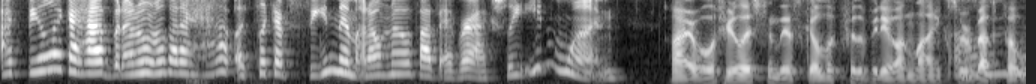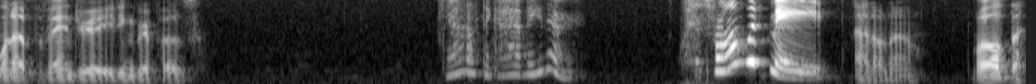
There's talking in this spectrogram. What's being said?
I feel like I have, but I don't know that I have. It's like I've seen them. I don't know if I've ever actually eaten one. All right. Well, if you're listening to this, go look for the video online because we're about to put one oh. up of Andrea eating grippos. Yeah, I don't think I have either. What is wrong with me? I don't know. Well, th-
